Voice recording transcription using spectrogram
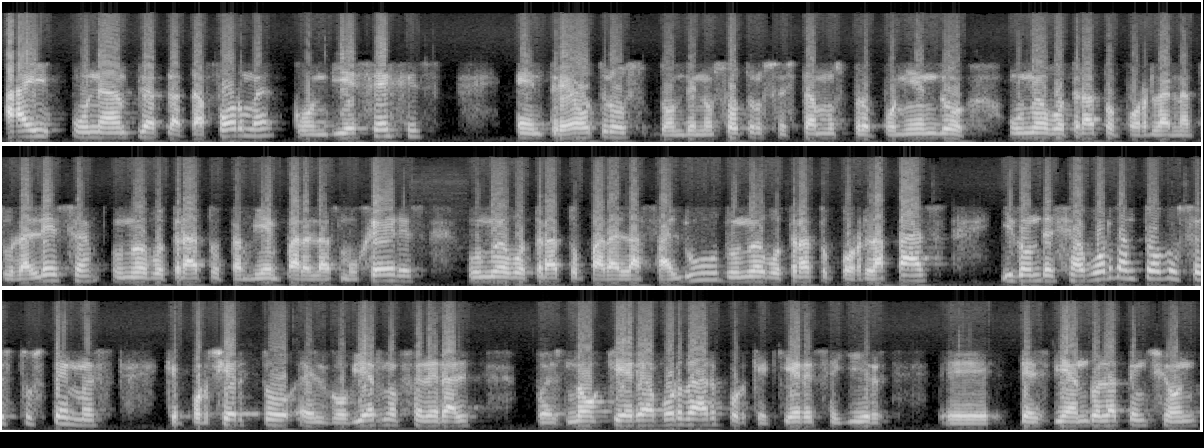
Hay una amplia plataforma con 10 ejes, entre otros donde nosotros estamos proponiendo un nuevo trato por la naturaleza, un nuevo trato también para las mujeres, un nuevo trato para la salud, un nuevo trato por la paz, y donde se abordan todos estos temas que, por cierto, el gobierno federal pues no quiere abordar porque quiere seguir eh, desviando la atención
